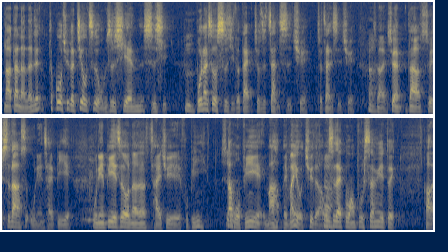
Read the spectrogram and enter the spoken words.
那当然了，这过去的旧制我们是先实习，嗯，不过那时候实习都待就是暂时缺，就暂时缺，是吧？虽然那所以师大是五年才毕业，五年毕业之后呢才去服兵役。那我平时也蛮也蛮有趣的，我是在国防部声乐队，啊，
